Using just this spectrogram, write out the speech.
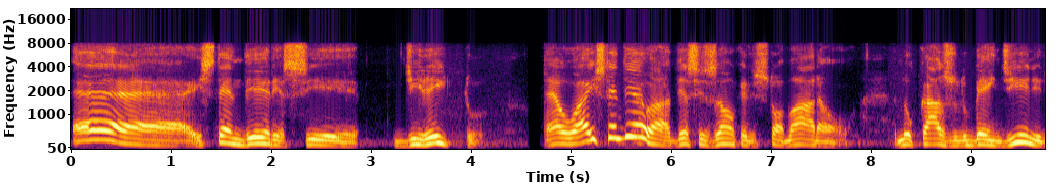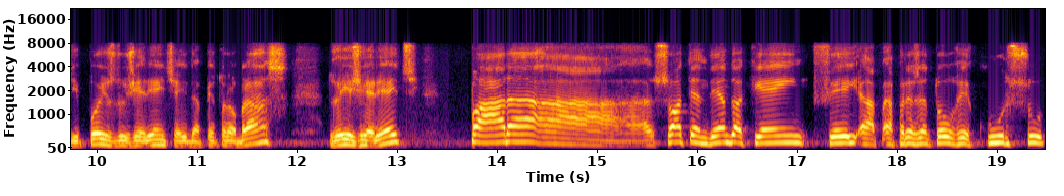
é estender esse direito, é, ou estender a decisão que eles tomaram no caso do Bendini, depois do gerente aí da Petrobras, do ex-gerente, para só atendendo a quem fez, apresentou o recurso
